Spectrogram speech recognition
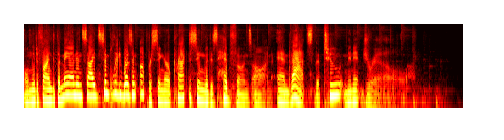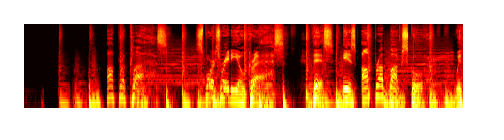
only to find that the man inside simply was an opera singer practicing with his headphones on. And that's the two minute drill. Opera class. Sports radio crass. This is Opera Box Score with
